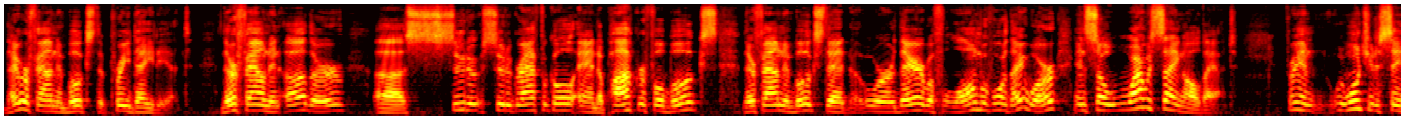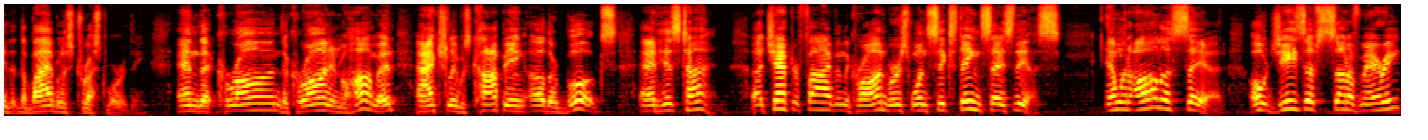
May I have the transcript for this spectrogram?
they were found in books that predate it. They're found in other uh, pseudo, pseudographical and apocryphal books. They're found in books that were there before, long before they were. And so, why we saying all that? Friend, we want you to see that the Bible is trustworthy and that Quran, the Quran and Muhammad actually was copying other books at his time. Uh, chapter 5 in the Quran, verse 116 says this, And when Allah said, O Jesus, son of Mary,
